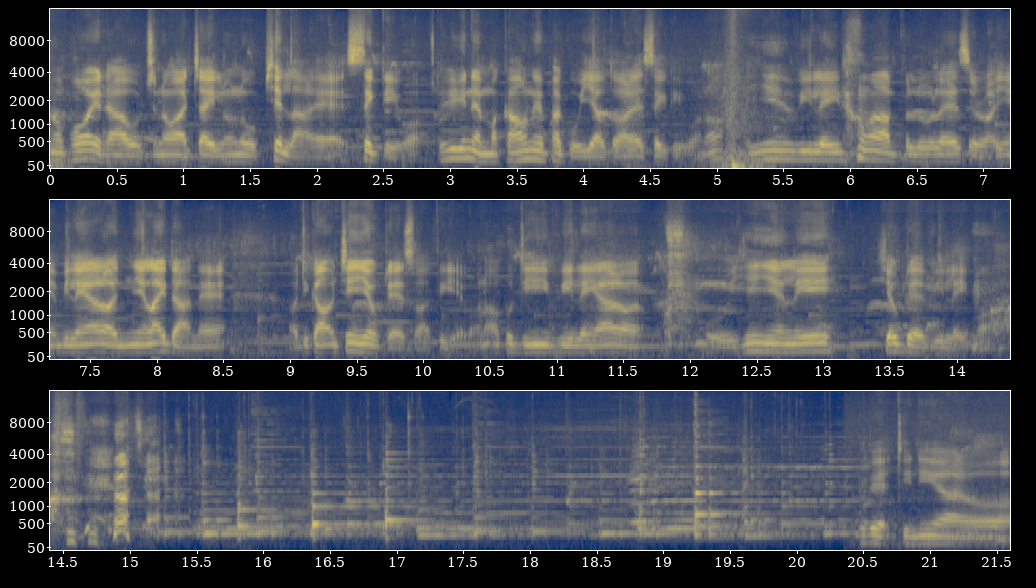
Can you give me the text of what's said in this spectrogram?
နော်ဖောရထားကိုကျွန်တော်ကကြိုက်လွန်းလို့ဖြစ်လာတဲ့စိတ်တွေပေါ့တဖြည်းဖြည်းနဲ့မကောင်းတဲ့ဘက်ကိုရောက်သွားတဲ့စိတ်တွေပေါ့နော်အရင်ဗီလိန်တော့ကဘယ်လိုလဲဆိုတော့အရင်ဗီလိန်ကတော့ညင်လိုက်တာနဲ့ဒီကောင်အချင်းရုပ်တယ်ဆိုတာသိရပေါ့နော်အခုဒီဗီလိန်ကတော့ဟိုရင်ရင်လေးရုပ်တဲ့ဗီလိန်ပေါ့ ဟုတ်ကဲ့ဒီနေ့ကတော့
